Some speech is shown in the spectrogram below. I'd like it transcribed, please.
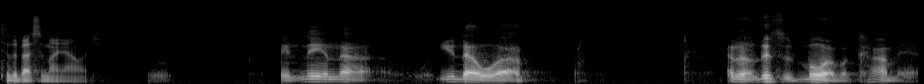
to the best of my knowledge. And then, uh, you know, uh, I don't know, this is more of a comment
